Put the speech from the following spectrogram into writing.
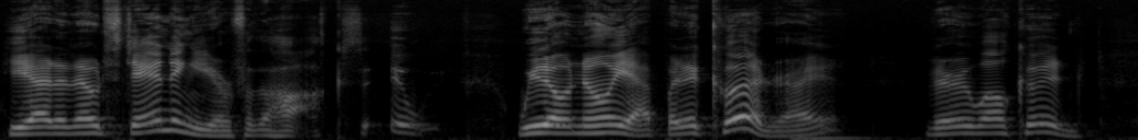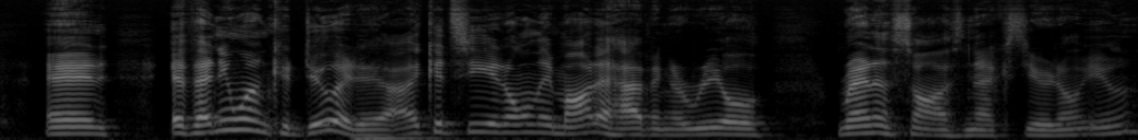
He had an outstanding year for the Hawks. It, we don't know yet, but it could, right? Very well could. And if anyone could do it, I could see an Olli Maatta having a real renaissance next year, don't you?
